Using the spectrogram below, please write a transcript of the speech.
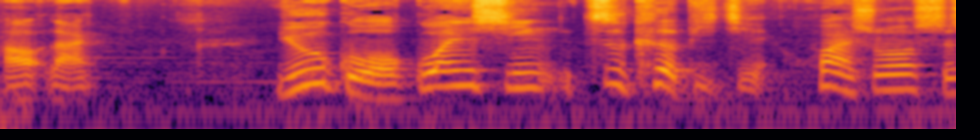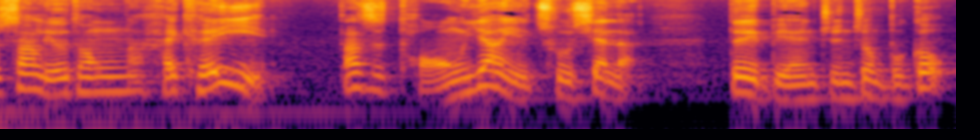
好，来，如果关心自克比劫，话说时商流通还可以，但是同样也出现了对别人尊重不够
